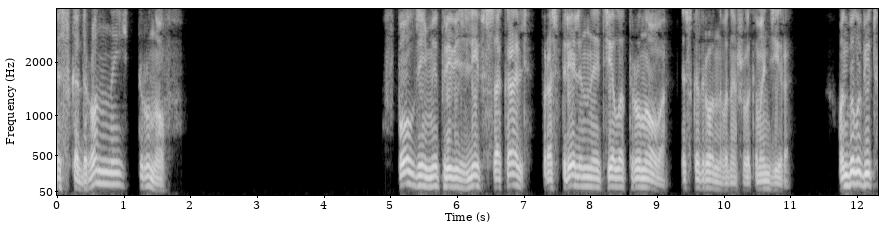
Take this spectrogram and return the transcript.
Эскадронный Трунов В полдень мы привезли в Сокаль простреленное тело Трунова, эскадронного нашего командира. Он был убит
